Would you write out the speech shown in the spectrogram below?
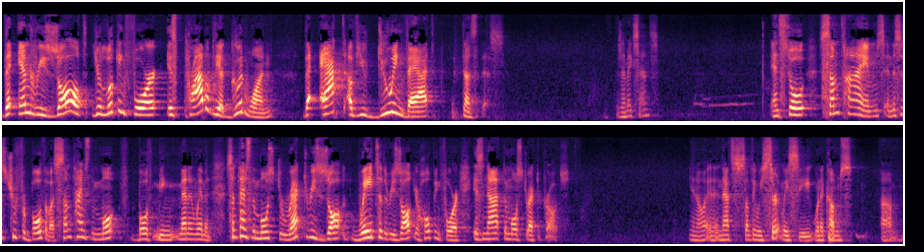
the end result you're looking for is probably a good one, the act of you doing that does this. Does that make sense? And so sometimes, and this is true for both of us, sometimes the mo- both being men and women, sometimes the most direct result, way to the result you're hoping for is not the most direct approach. You know, and, and that's something we certainly see when it comes, um,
